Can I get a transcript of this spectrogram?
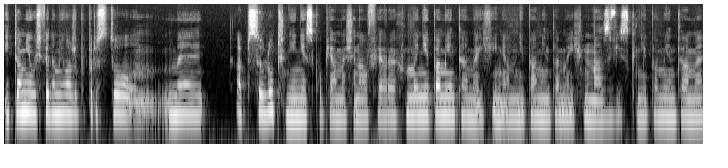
I to mi uświadomiło, że po prostu my absolutnie nie skupiamy się na ofiarach. My nie pamiętamy ich imion, nie pamiętamy ich nazwisk, nie pamiętamy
